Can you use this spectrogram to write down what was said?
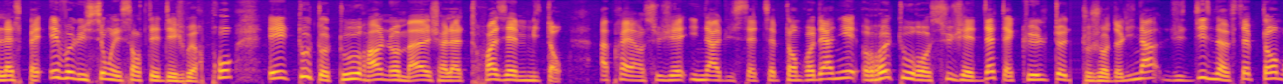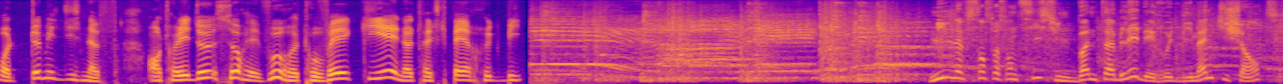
l'aspect évolution et santé des joueurs pros et tout autour un hommage à la troisième mi-temps. Après un sujet INA du 7 septembre dernier, retour au sujet data culte, toujours de l'INA, du 19 septembre 2019. Entre les deux, saurez-vous retrouver qui est notre expert rugby? 1966, une bonne tablée des rugbymen qui chantent.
